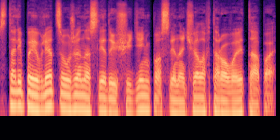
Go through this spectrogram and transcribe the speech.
стали появляться уже на следующий день после начала второго этапа.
